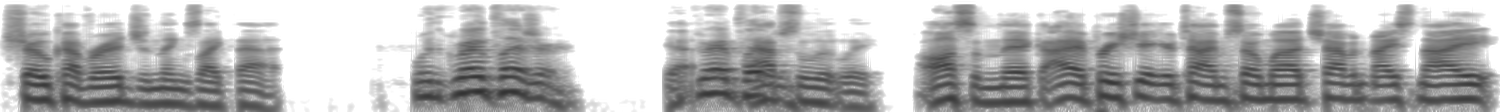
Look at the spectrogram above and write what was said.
show coverage and things like that. with great pleasure Yeah, great pleasure Absolutely. Awesome, Nik. I appreciate your time so much. Have a nice night.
